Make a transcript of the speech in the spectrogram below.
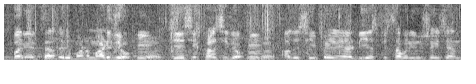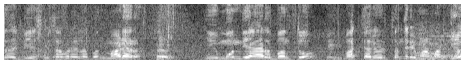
ಇಬ್ಬರಿಗೆ ತಂದು ರಿಮಾಂಡ್ ಮಾಡಿದೆವು ಜೆ ಸಿ ಕಳಿಸಿದೆವು ಅದು C P D S P ಸಾಬರ್ ಇನ್ವೆಸ್ಟಿಗೇಷನ್ ಅಂದ್ರೆ ಡಿ ಎಸ್ ಪಿ ಸಾಬರ್ ಎಲ್ಲ ಬಂದು ಮಾಡ್ಯಾರ. ಈಗ ಮುಂದೆ ಯಾರು ಬಂತು ಮತ್ತೆ ಎಲ್ಲರೂ ತಂದು ರಿಮಾಂಡ್ ಮಾಡ್ತೀವಿ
